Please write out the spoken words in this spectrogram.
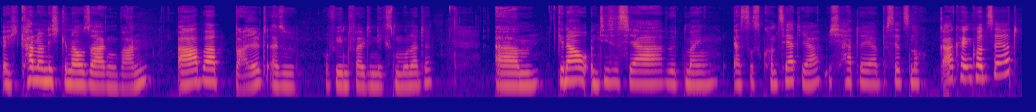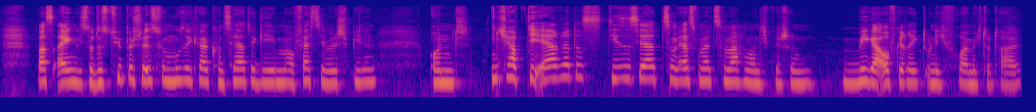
Ich kann noch nicht genau sagen, wann, aber bald, also auf jeden Fall die nächsten Monate. Ähm, genau, und dieses Jahr wird mein erstes Konzertjahr. Ich hatte ja bis jetzt noch gar kein Konzert, was eigentlich so das Typische ist für Musiker, Konzerte geben, auf Festivals spielen. Und ich habe die Ehre, das dieses Jahr zum ersten Mal zu machen und ich bin schon mega aufgeregt und ich freue mich total.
